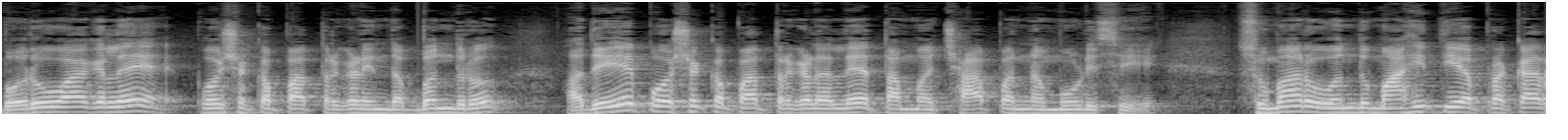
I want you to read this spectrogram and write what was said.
ಬರುವಾಗಲೇ ಪೋಷಕ ಪಾತ್ರಗಳಿಂದ ಬಂದರು. ಅದೇ ಪೋಷಕ ಪಾತ್ರಗಳಲ್ಲೇ ತಮ್ಮ ಛಾಪನ್ನು ಮೂಡಿಸಿ ಸುಮಾರು ಒಂದು ಮಾಹಿತಿಯ ಪ್ರಕಾರ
